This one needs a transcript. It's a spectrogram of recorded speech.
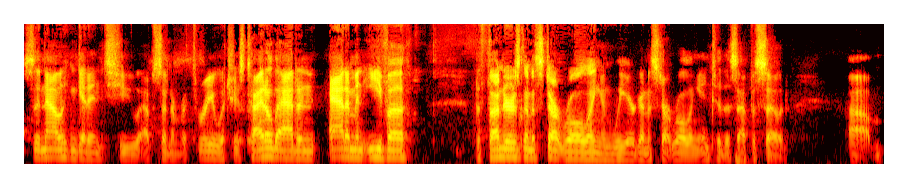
So now we can get into episode number three, which is titled Adam, Adam and Eva. The thunder is going to start rolling, and we are going to start rolling into this episode. Um,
